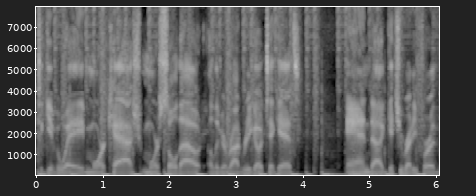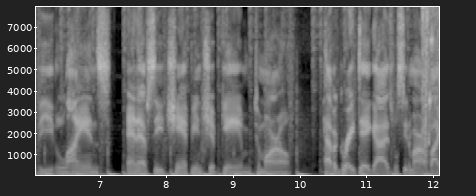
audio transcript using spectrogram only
to give away more cash, more sold out Olivia Rodrigo tickets, and uh, get you ready for the Lions NFC Championship game tomorrow. Have a great day, guys. We'll see you tomorrow. Bye.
